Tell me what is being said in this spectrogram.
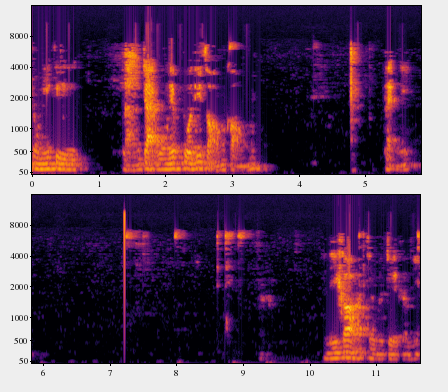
ตรงนี้คือหลังจากวงเล็บตัวที่สองของแท็กนี้ อันนี้ก็จะมาเจอคำนี้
